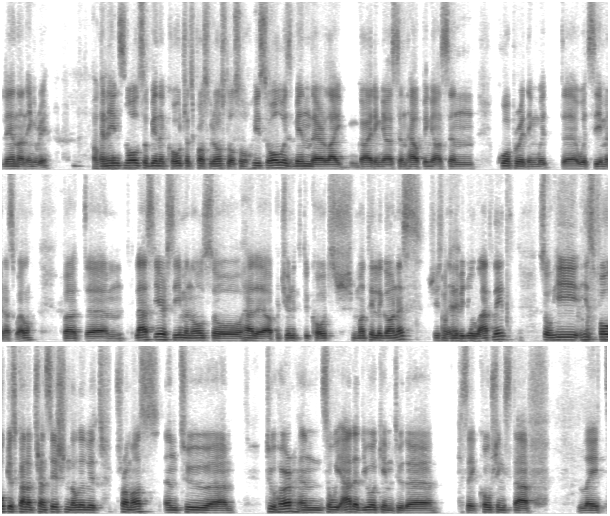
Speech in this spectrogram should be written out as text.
Lena and Ingrid. Okay. And he's also been a coach at CrossFit Oslo, so he's always been there, like guiding us and helping us and cooperating with uh, with Simon as well. But um, last year, Simon also had an opportunity to coach Matilde Garnes. She's an okay. individual athlete. So he his focus kind of transitioned a little bit from us and to um, to her, and so we added Joachim to the say coaching staff late,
